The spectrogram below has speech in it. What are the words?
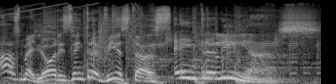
As melhores entrevistas entre linhas.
